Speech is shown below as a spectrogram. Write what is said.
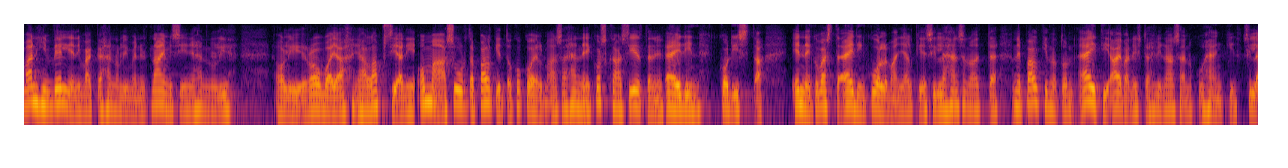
vanhin veljeni, vaikka hän oli mennyt naimisiin ja hän oli oli rouva ja, ja lapsia, niin omaa suurta palkintokokoelmaansa hän ei koskaan siirtänyt äidin kodista ennen kuin vasta äidin kuoleman jälkeen, sillä hän sanoi, että ne palkinnot on äiti aivan yhtä hyvin ansainnut kuin hänkin. Sillä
